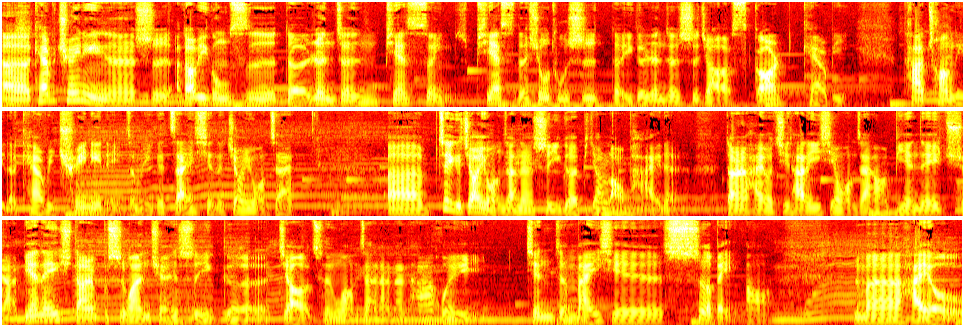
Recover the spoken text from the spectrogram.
呃，Calby Training 呢是 Adobe 公司的认证 PS 摄影 PS 的修图师的一个认证师叫 Scott Calbi。他创立的 Carry Training 的这么一个在线的教育网站，呃，这个教育网站呢是一个比较老牌的，当然还有其他的一些网站啊，BNH 啊，BNH 当然不是完全是一个教程网站啊，那它会兼着卖一些设备啊，那么还有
